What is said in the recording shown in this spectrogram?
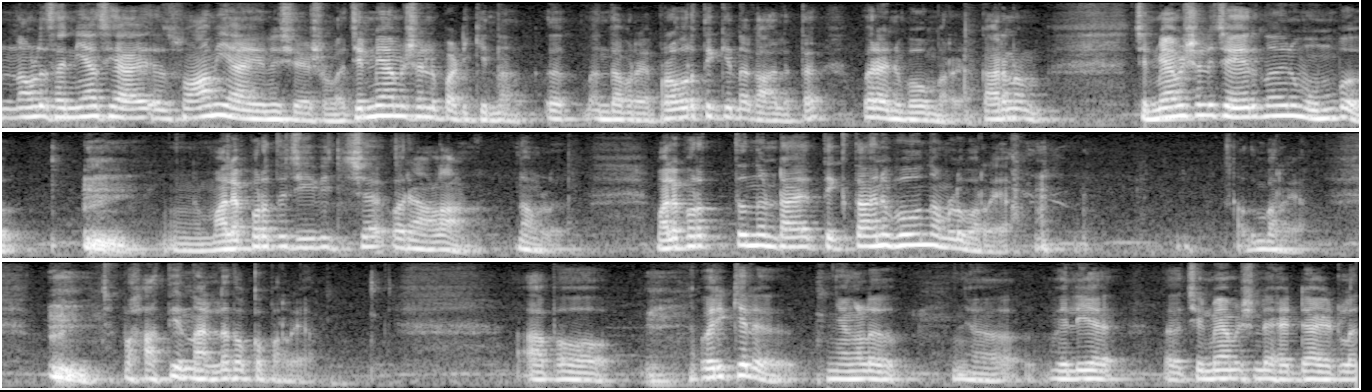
നമ്മൾ സന്യാസിയായ സ്വാമിയായതിനു ശേഷമുള്ള ചിന്മയ മിഷനിൽ പഠിക്കുന്ന എന്താ പറയുക പ്രവർത്തിക്കുന്ന കാലത്ത് ഒരനുഭവം പറയാം. കാരണം ചിന്മയ മിഷനിൽ ചേരുന്നതിന് മുമ്പ് മലപ്പുറത്ത് ജീവിച്ച ഒരാളാണ് നമ്മൾ മലപ്പുറത്ത് നിന്നുണ്ടായ തിക്താനുഭവം നമ്മൾ പറയാം. അതും പറയാം. അപ്പോൾ ആദ്യം നല്ലതൊക്കെ പറയാം. അപ്പോൾ ഒരിക്കൽ ഞങ്ങൾ വലിയ ചിന്മയ മിഷന്റെ ഹെഡായിട്ടുള്ള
